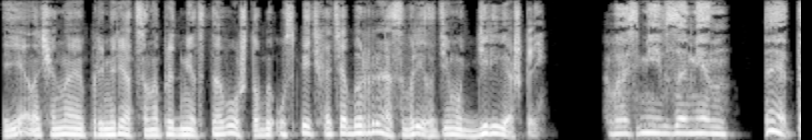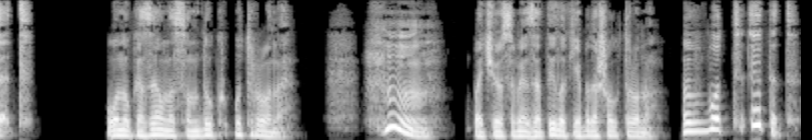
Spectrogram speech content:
я начинаю примиряться на предмет того, чтобы успеть хотя бы раз врезать ему деревяшкой. «Возьми взамен этот!» Он указал на сундук у трона. «Хм...» — почесывая затылок, я подошел к трону. «Вот этот!»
